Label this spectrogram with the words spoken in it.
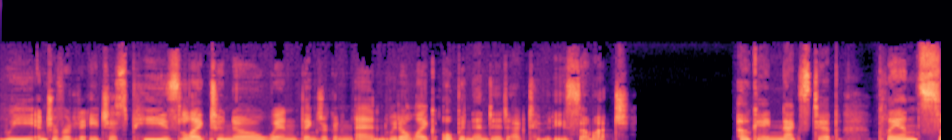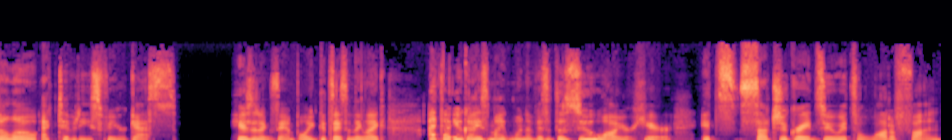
We introverted HSPs like to know when things are going to end. We don't like open ended activities so much. Okay, next tip plan solo activities for your guests. Here's an example. You could say something like, I thought you guys might want to visit the zoo while you're here. It's such a great zoo. It's a lot of fun.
